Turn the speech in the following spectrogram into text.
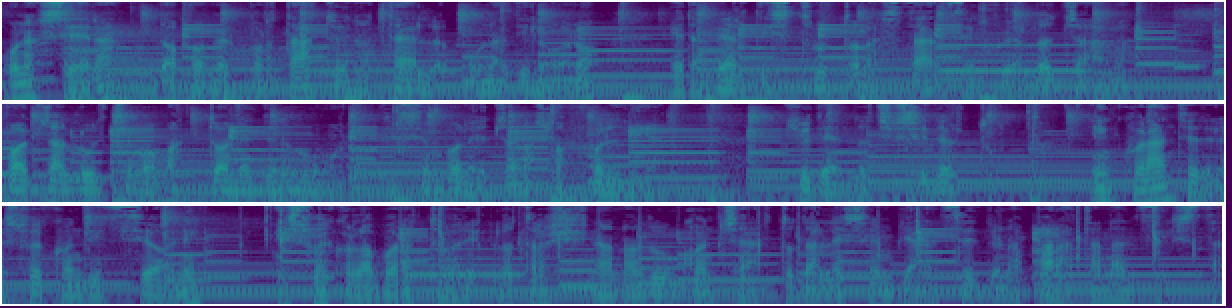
Una sera, dopo aver portato in hotel una di loro ed aver distrutto la stanza in cui alloggiava, poggia l'ultimo mattone del muro che simboleggia la sua follia, chiudendocisi del tutto. Incurante delle sue condizioni, i suoi collaboratori lo trascinano ad un concerto dalle sembianze di una parata nazista.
